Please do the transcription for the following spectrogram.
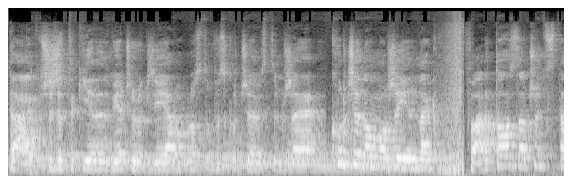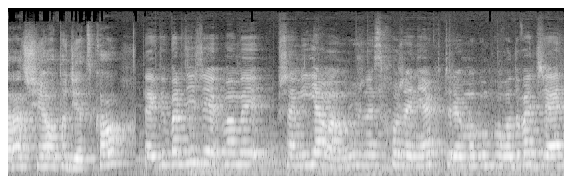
Tak, przyszedł taki jeden wieczór, gdzie ja po prostu wyskoczyłem z tym, że kurczę, no może jednak warto zacząć starać się o to dziecko. Tak, tym bardziej, że mamy, przynajmniej ja mam, różne schorzenia, które mogą powodować, że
